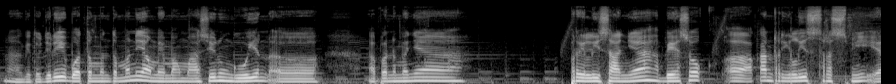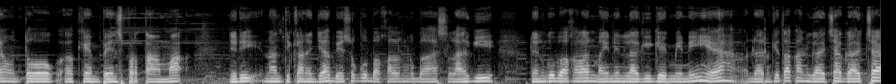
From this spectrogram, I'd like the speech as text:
Nah, gitu. Jadi buat teman-teman yang memang masih nungguin uh, apa namanya perilisannya besok uh, akan rilis resmi ya untuk uh, campaign pertama jadi nantikan aja besok gue bakalan ngebahas lagi dan gue bakalan mainin lagi game ini ya dan kita akan gacha-gacha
